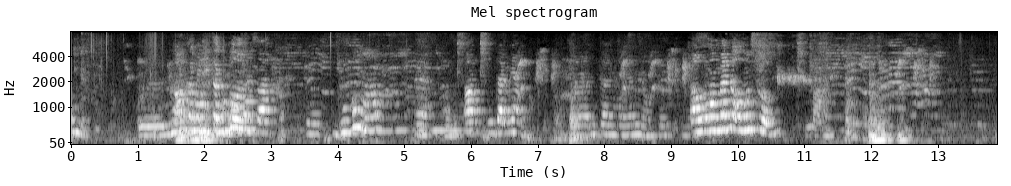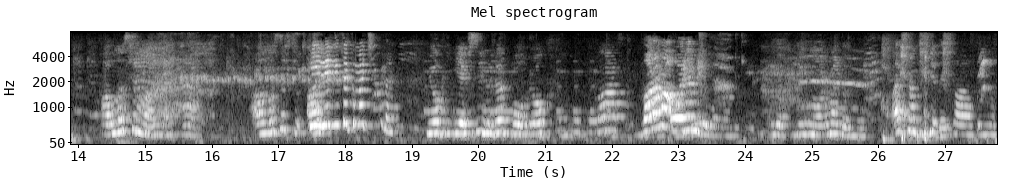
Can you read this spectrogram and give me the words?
olmuyor. Ee, Kanka milli takım olabiliriz ha. Google mu? Evet. Abi Inter Miami. Ben bir tane Miami alacağım. Ya o zaman ben de onu sorayım. Al Nasır mı anne? Nasır. Hileli takım açayım mı? Yok UFC 24 bol yok. Var. Var ama. Yok biz normal oynuyoruz. Ay an videodayız. Ha benim.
